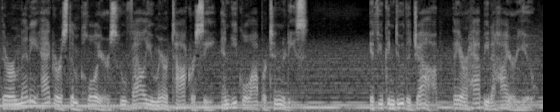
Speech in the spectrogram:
there are many agorist employers who value meritocracy and equal opportunities. If you can do the job, they are happy to hire you.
